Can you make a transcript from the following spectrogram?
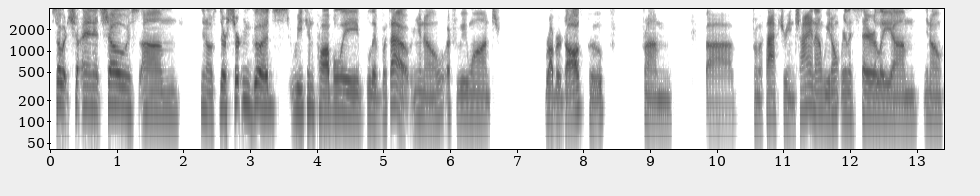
So it sh- and it shows, um, you know, there's certain goods we can probably live without. You know, if we want rubber dog poop from uh, from a factory in China, we don't really necessarily, um, you know,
